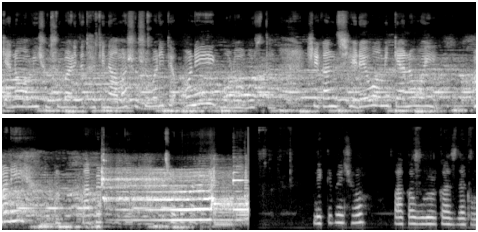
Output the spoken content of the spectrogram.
কেন আমি শ্বশুরবাড়িতে থাকি না? আমার শ্বশুরবাড়িতে অনেক বড় অবস্থা। সেখান ছেড়েও আমি কেন ওই মানে বাপের দেখতে পেয়েছ? পাকা বুড়োর কাজ দেখো।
